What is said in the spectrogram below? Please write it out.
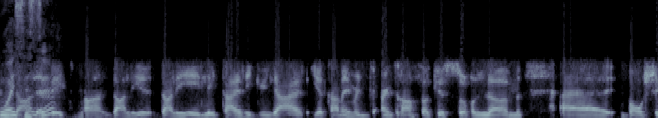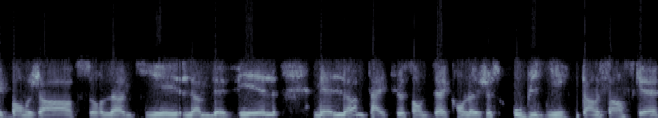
Ouais, dans le ça. vêtement, dans les dans les, les tailles régulières, il y a quand même un, grand focus sur l'homme euh, bon chic, bon genre, sur l'homme qui est l'homme de ville. Mais l'homme taille plus, on dirait qu'on l'a juste oublié, dans le sens que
